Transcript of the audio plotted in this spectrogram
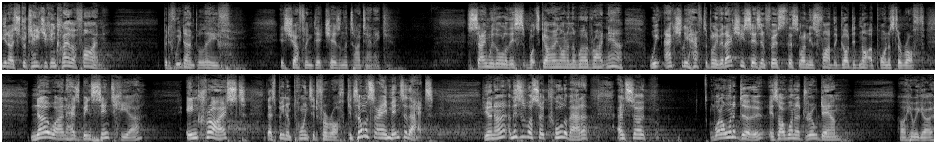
you know, strategic and clever, fine. But if we don't believe, it's shuffling deck chairs on the Titanic. Same with all of this, what's going on in the world right now. We actually have to believe. It actually says in 1 Thessalonians 5 that God did not appoint us to wrath. No one has been sent here in Christ that's been appointed for wrath. Can someone say amen to that? You know, and this is what's so cool about it. And so, what I want to do is I want to drill down. Oh, here we go.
